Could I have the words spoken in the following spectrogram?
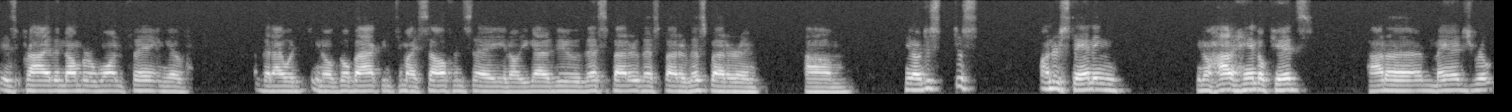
is probably the number one thing of that I would, you know, go back into myself and say, you know, you got to do this better, this better, this better, and, um, you know, just just understanding, you know, how to handle kids, how to manage, you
